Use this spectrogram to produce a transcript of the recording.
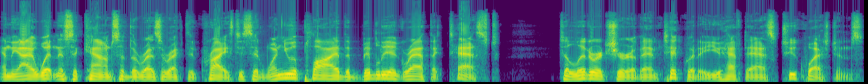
and the eyewitness accounts of the resurrected Christ. He said, when you apply the bibliographic test to literature of antiquity, you have to ask two questions.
